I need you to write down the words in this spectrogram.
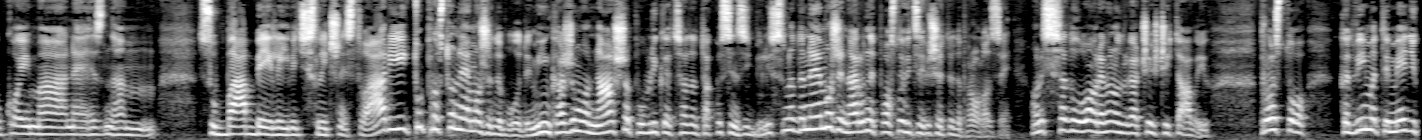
u kojima, ne znam, su babe ili već slične stvari tu prosto ne može da bude. Mi im kažemo, naša publika je sada tako senzibilisana da ne može narodne poslovice više te da prolaze. One se sada u ovom vremenu drugačije iščitavaju. Prosto, kad vi imate medije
